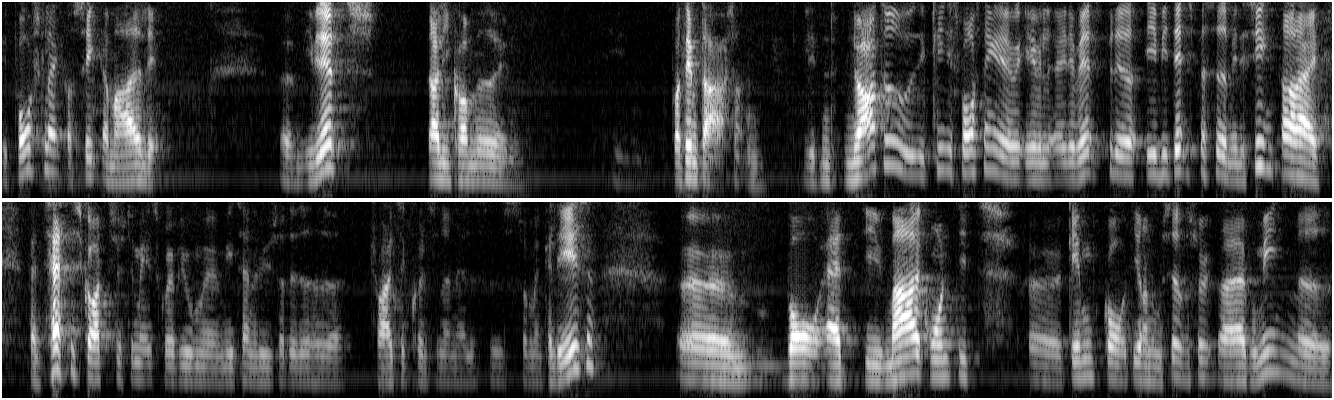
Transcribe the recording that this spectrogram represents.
et forslag, og C er meget lav. Øh, evidens, der er lige kommet en, en for dem, der er sådan lidt nørdet ud i klinisk forskning af evidensbaseret, evidensbaseret medicin, så er der et fantastisk godt systematisk review med metaanalyser, det der hedder Trial Sequential Analysis, som man kan læse, øh, hvor at de meget grundigt øh, gennemgår de randomiserede forsøg, der er albumin med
